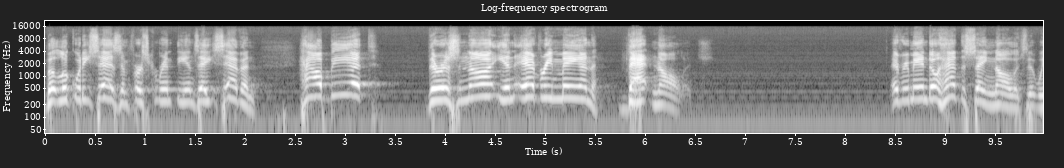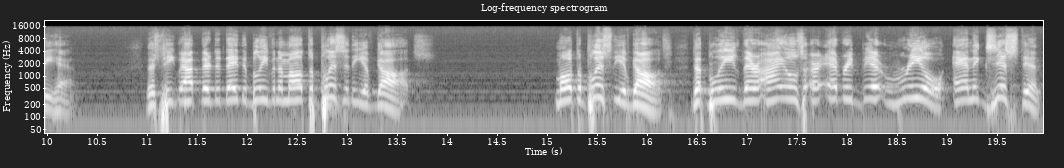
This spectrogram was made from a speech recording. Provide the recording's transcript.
But look what he says in 1 Corinthians 8 7. Howbeit, there is not in every man that knowledge. Every man don't have the same knowledge that we have. There's people out there today that believe in a multiplicity of gods. Multiplicity of gods that believe their idols are every bit real and existent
